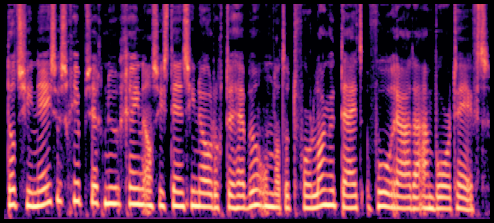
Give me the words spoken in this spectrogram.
Dat Chinese schip zegt nu geen assistentie nodig te hebben... omdat het voor lange tijd voorraden aan boord heeft.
